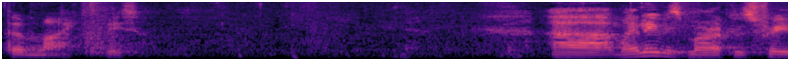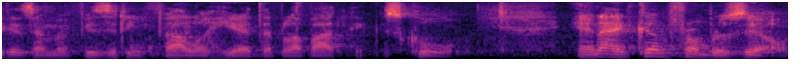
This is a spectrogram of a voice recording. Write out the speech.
The mic, please. Uh, my name is Marcus Freitas. I'm a visiting fellow here at the Blavatnik School. And I come from Brazil.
